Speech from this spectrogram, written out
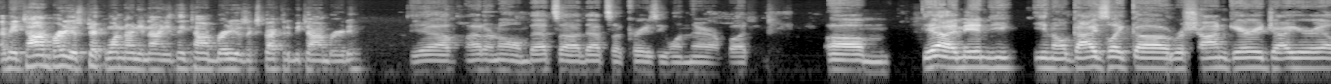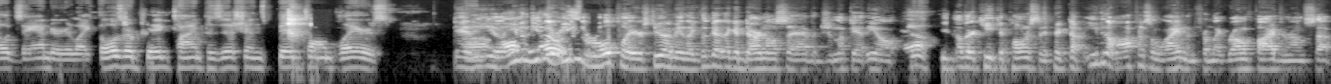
I mean, Tom Brady was picked 199. You think Tom Brady was expected to be Tom Brady? Yeah, I don't know. That's uh that's a crazy one there, but um yeah, I mean, you you know, guys like uh Rashan Gary, Jaire Alexander, like those are big time positions, big time players. Yeah, uh, you know, even, even, the, even the role players too. I mean, like look at like a Darnell Savage and look at you know yeah. these other key components they picked up. Even the offensive linemen from like round five to round seven.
